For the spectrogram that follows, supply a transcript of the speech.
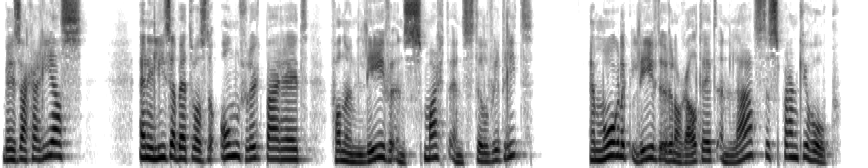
Bij Zacharias en Elisabeth was de onvruchtbaarheid van hun leven een smart en stil verdriet, en mogelijk leefde er nog altijd een laatste sprankje hoop.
